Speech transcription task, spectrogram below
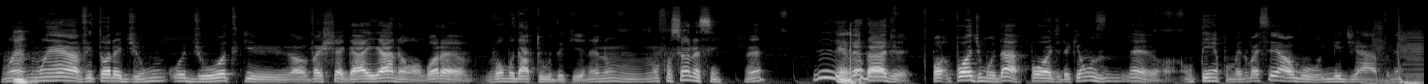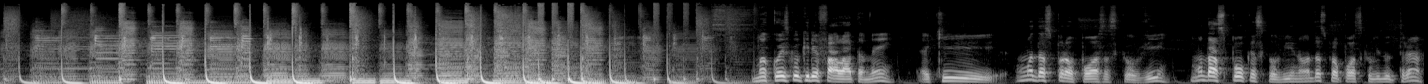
Não é, não é a vitória de um ou de outro que vai chegar e, ah, não, agora vou mudar tudo aqui, né? Não, não funciona assim, né? E é, é verdade, Pode mudar? Pode, daqui a uns, né, um tempo, mas não vai ser algo imediato, né? Uma coisa que eu queria falar também é que uma das propostas que eu vi, uma das poucas que eu vi, não, uma das propostas que eu vi do Trump,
